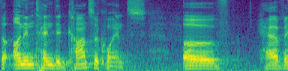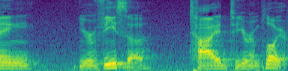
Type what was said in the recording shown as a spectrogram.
the unintended consequence of having your visa tied to your employer.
